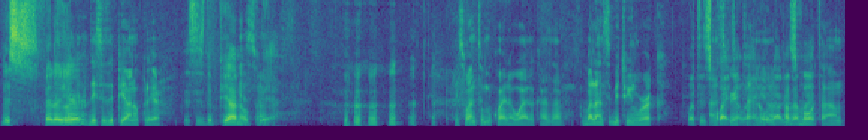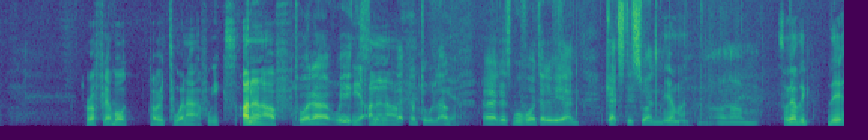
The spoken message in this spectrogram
This fella So here, This is the piano player. this is the piano Yes, sir. This one took me quite a while because I balance it between work What is and quite a while? time. You know, probably about um, roughly about probably two and a half weeks, on and off. Two and a half weeks. Yeah, on and off. That's not too long. Yeah. Right, let's move out of the way and catch this one. Yeah, man. Um, So we have the the,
